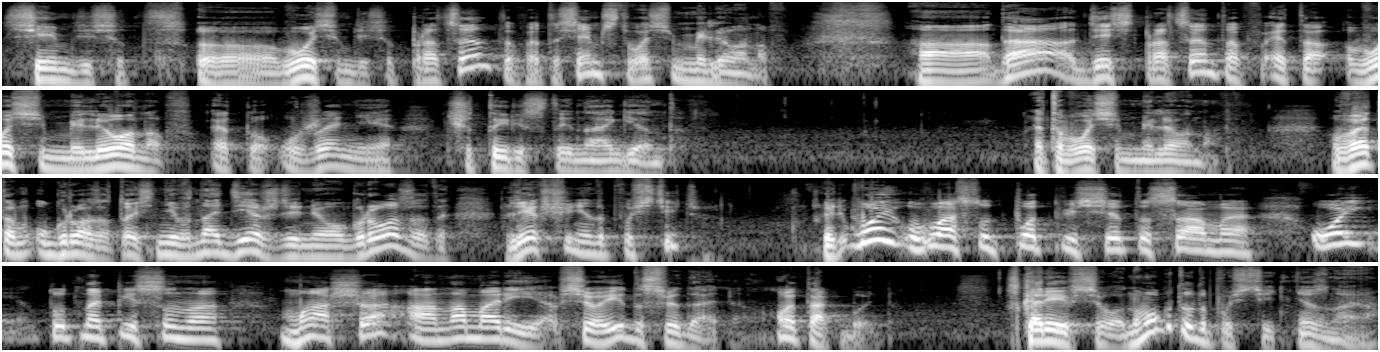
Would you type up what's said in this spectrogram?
70, 80 процентов, это 78 миллионов. А, да, 10 процентов это 8 миллионов, это уже не 400 иноагентов это 8 миллионов. В этом угроза. То есть не в надежде, не угроза, легче не допустить. Ой, у вас тут подпись это самое, ой, тут написано Маша, а она Мария. Все, и до свидания. Вот так будет. Скорее всего. Но могут это допустить, не знаю.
